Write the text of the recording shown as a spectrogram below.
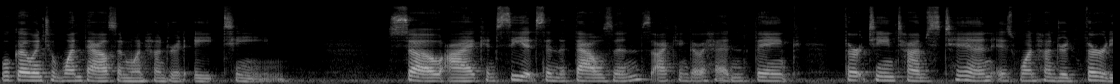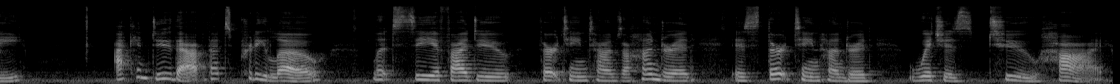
will go into 1,118? So I can see it's in the thousands. I can go ahead and think 13 times 10 is 130. Can do that, but that's pretty low. Let's see if I do 13 times 100 is 1300, which is too high.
